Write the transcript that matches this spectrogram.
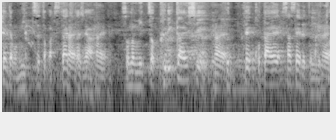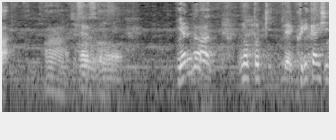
健太も3つとか伝えてたじゃん、はい。はいその3つを繰り返しはい。振って答えさせるというか、はうん。なるほど。やる側の時って繰り返し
